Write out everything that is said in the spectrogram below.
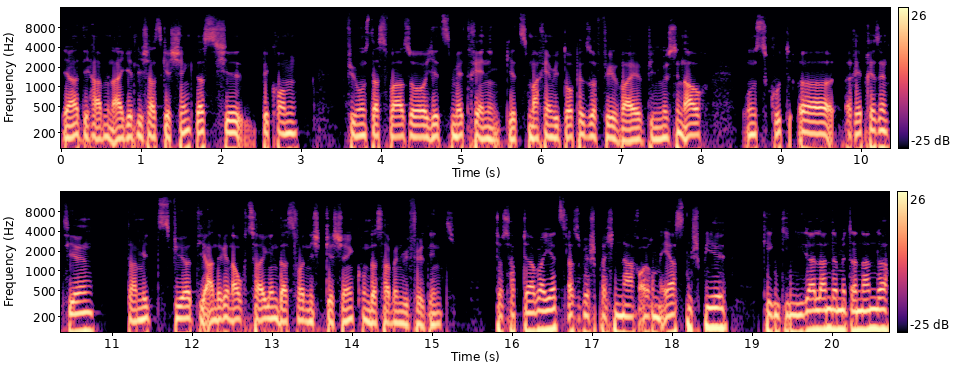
ja, die haben eigentlich als Geschenk das hier bekommen. Für uns das war so jetzt mehr Training. Jetzt machen wir doppelt so viel, weil wir müssen auch uns gut äh, repräsentieren, damit wir die anderen auch zeigen, das war nicht Geschenk und das haben wir verdient. Das habt ihr aber jetzt, also wir sprechen nach eurem ersten Spiel gegen die Niederlande miteinander.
